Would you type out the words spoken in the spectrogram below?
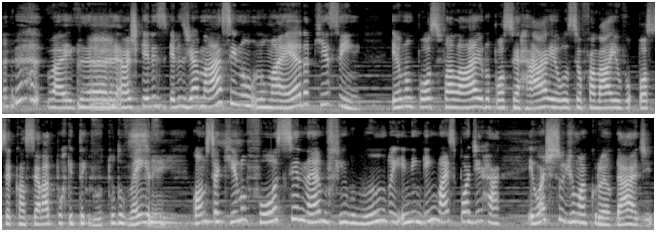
Mas é, eu acho que eles, eles já nascem no, numa era que, assim, eu não posso falar, eu não posso errar, eu, se eu falar, eu vou, posso ser cancelado, porque tem, tudo vem, assim, como se aquilo fosse, né, o fim do mundo e, e ninguém mais pode errar. Eu acho isso de uma crueldade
